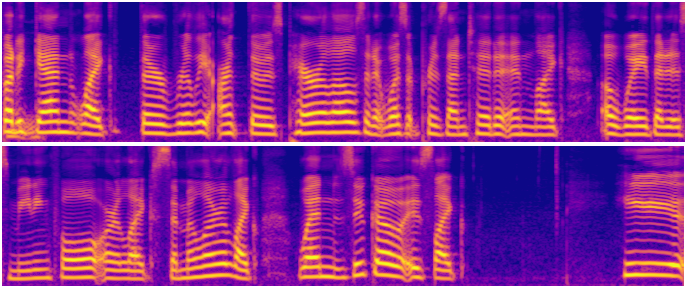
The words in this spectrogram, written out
but Mm. again, like there really aren't those parallels, and it wasn't presented in like a way that is meaningful or like similar. Like when Zuko is like, he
